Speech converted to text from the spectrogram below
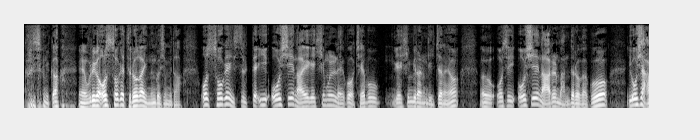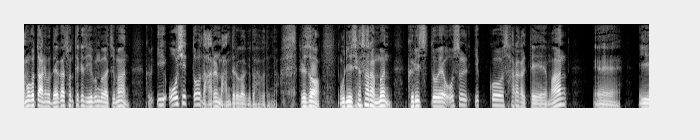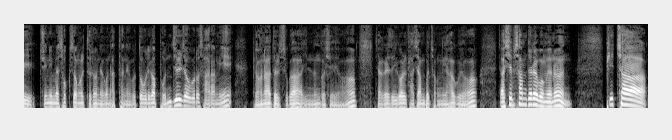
그렇습니까? 예, 우리가 옷 속에 들어가 있는 것입니다. 옷 속에 있을 때 이 옷이 나에게 힘을 내고 제복의 힘이라는 게 있잖아요. 어, 옷이 옷이 나를 만들어가고 이 옷이 아무것도 아니고 내가 선택해서 입은 것 같지만 그, 이 옷이 또 나를 만들어가기도 하거든요. 그래서 우리 세 사람은 그리스도의 옷을 입고 살아갈 때에만 예, 이 주님의 속성을 드러내고 나타내고 또 우리가 본질적으로 사람이 변화될 수가 있는 것이에요. 자, 그래서 이걸 다시 한번 정리하고요. 자, 13절에 보면은 피차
